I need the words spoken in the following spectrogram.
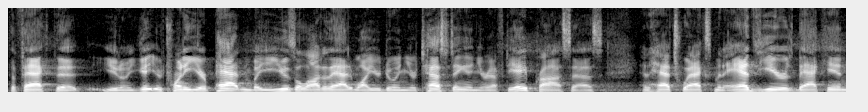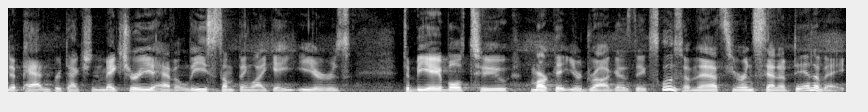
the fact that you know you get your 20-year patent, but you use a lot of that while you're doing your testing and your FDA process. And Hatch-Waxman adds years back into patent protection. Make sure you have at least something like eight years to be able to market your drug as the exclusive. And that's your incentive to innovate.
